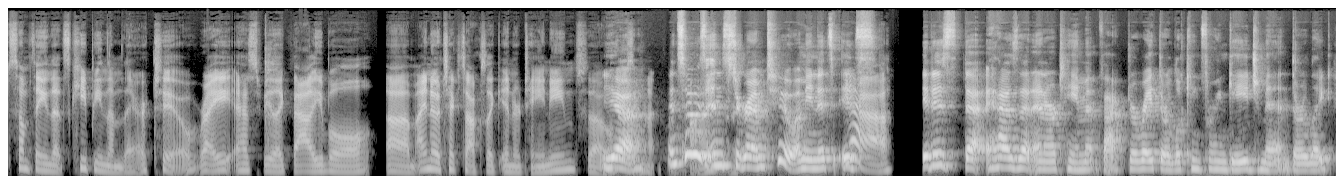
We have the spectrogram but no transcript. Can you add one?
something that's keeping them there too, right? It has to be like valuable. Um, I know TikTok's like entertaining, so yeah, and so is Instagram too. I mean, it's it's yeah. It is that it has that entertainment factor, right? They're looking for engagement. They're like,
